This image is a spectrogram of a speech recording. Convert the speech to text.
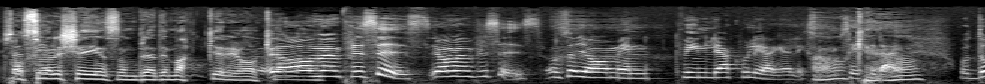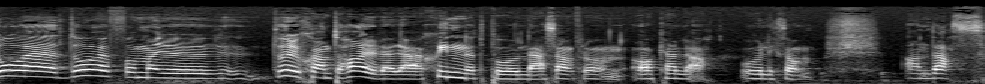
Och så var det tjejen som bredde mackor i Akalla. Ja men precis, ja men precis. Och så jag och min kvinnliga kollega liksom Ah, okej, sitter där. ja. Och då, då får man ju, då är det skönt att ha det där skinnet på näsan från Akalla och liksom andas.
